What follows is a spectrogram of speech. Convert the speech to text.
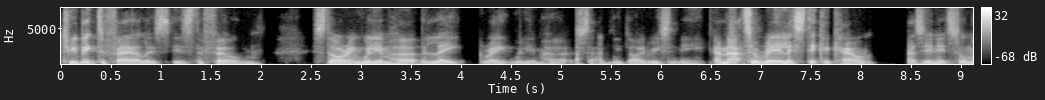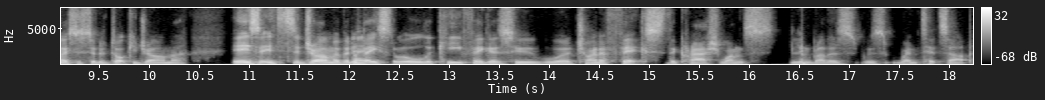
Too Big to Fail is is the film, starring William Hurt, the late great William Hurt, sadly died recently, and that's a realistic account, as in it's almost a sort of docudrama. It is it's a drama, but it's Right. based on all the key figures who were trying to fix the crash once Lehman Brothers was went tits up.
